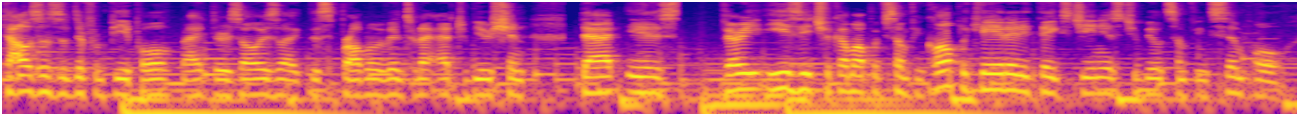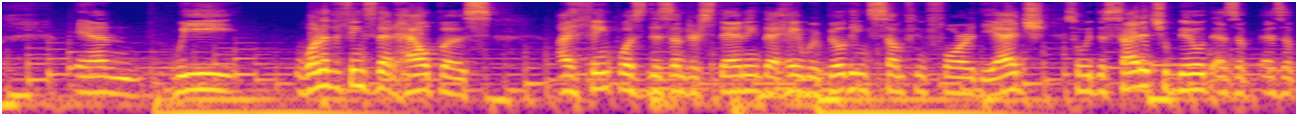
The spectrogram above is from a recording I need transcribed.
thousands of different people, right? There's always like this problem of internet attribution that is very easy to come up with something complicated. It takes genius to build something simple. And we, one of the things that help us, I think, was this understanding that hey, we're building something for the edge. So we decided to build as a as a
